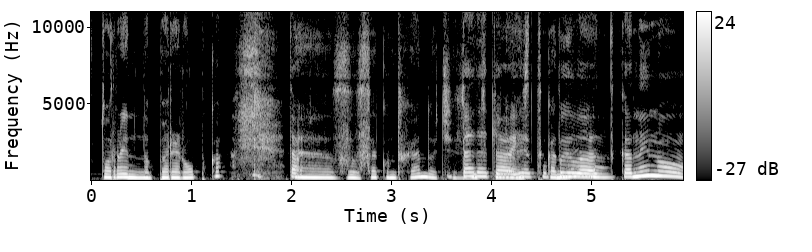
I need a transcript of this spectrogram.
вторинна переробка Так. е, з секонд-хенду чи Та, та, звідки та, я лясь купила тканину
